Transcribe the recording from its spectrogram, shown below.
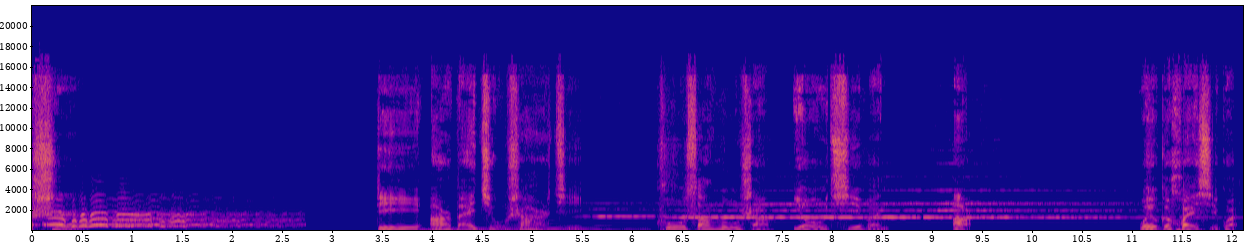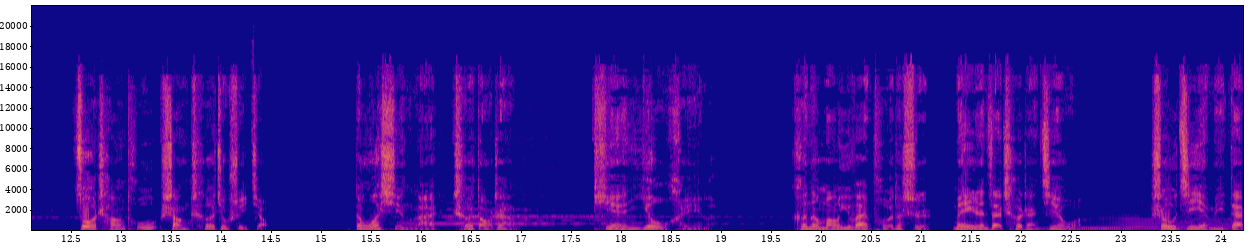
事第二百九十二集《哭丧路上有奇闻二》。我有个坏习惯，坐长途上车就睡觉。等我醒来，车到站了，天又黑了。可能忙于外婆的事，没人在车站接我，手机也没带，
